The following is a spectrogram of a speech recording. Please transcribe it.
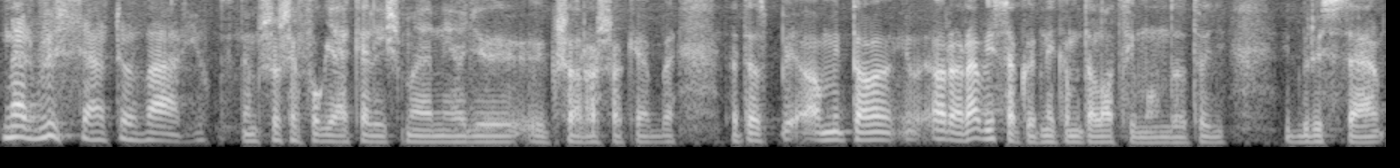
mert Brüsszeltől várjuk. Nem sose fogják elismerni, hogy ő, ők sarasak ebbe. Tehát az, amit a, arra rá visszakötnék, amit a Laci mondott, hogy itt Brüsszel.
